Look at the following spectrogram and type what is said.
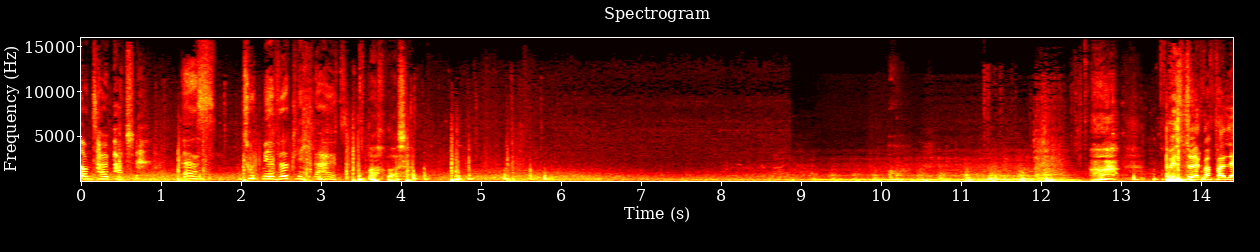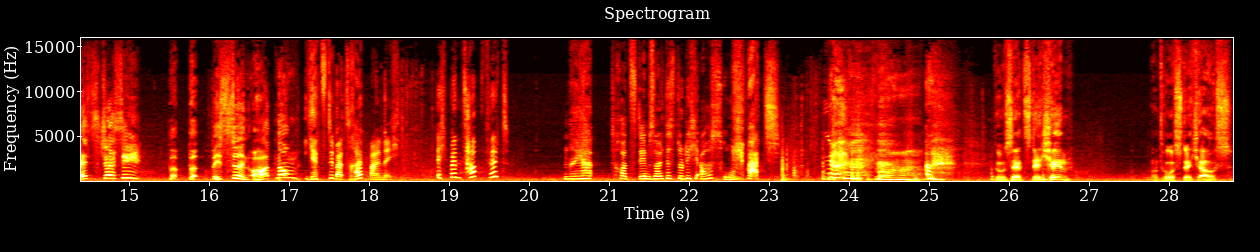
So ein Tollpatsch. Es tut mir wirklich leid. Ach was. Bist du etwa verletzt, Jesse? B -b bist du in Ordnung? Jetzt übertreib mal nicht. Ich bin topfit. Naja, trotzdem solltest du dich ausruhen. Quatsch. Du setzt dich hin und ruhst dich aus.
